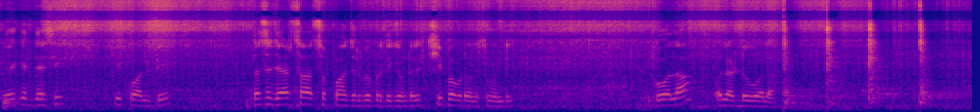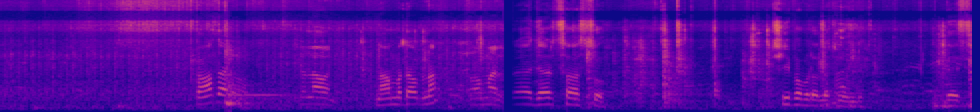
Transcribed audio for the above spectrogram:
देखिए देसी की क्वालिटी दस हज़ार सात सौ पाँच रुपये प्रति क्विंटल छी पपड़ोल मंडी। गोला और लड्डू गोला। कहाँ से हो? चलावन। नाम बताओ अपना। कोमल। बारह हज़ार सात सौ। छी पपड़ो लहसुन मंडी। देसी।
